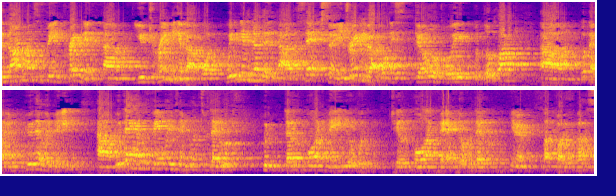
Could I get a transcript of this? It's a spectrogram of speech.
the nine months of being pregnant, um, you're dreaming about what, we didn't even know the, uh, the sex, so you're dreaming about what this girl or boy would look like, um, what they would, who they would be. Um, would they have a family resemblance? Would they look, would they look more like me, or would she look more like Beth, or would they, you know, like both of us?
